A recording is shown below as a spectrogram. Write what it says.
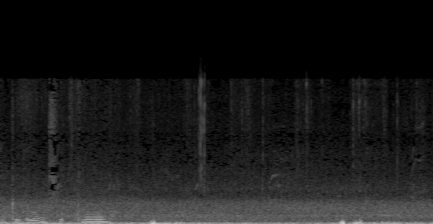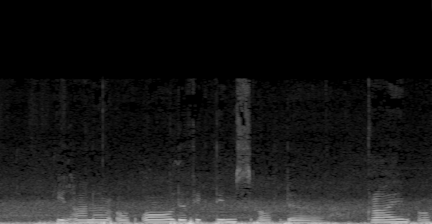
Look at what is? In honor of all the victims of the crime of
